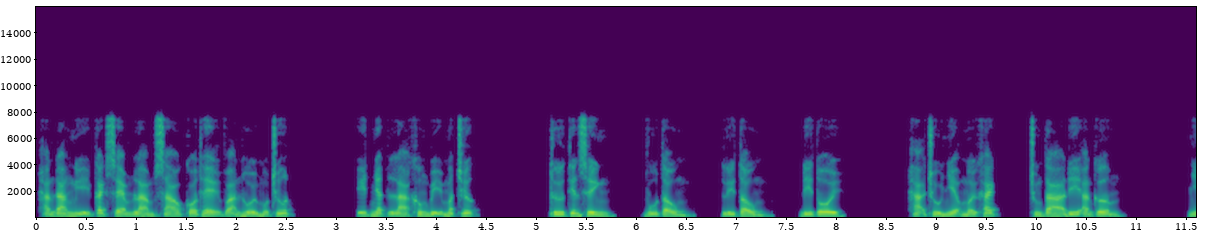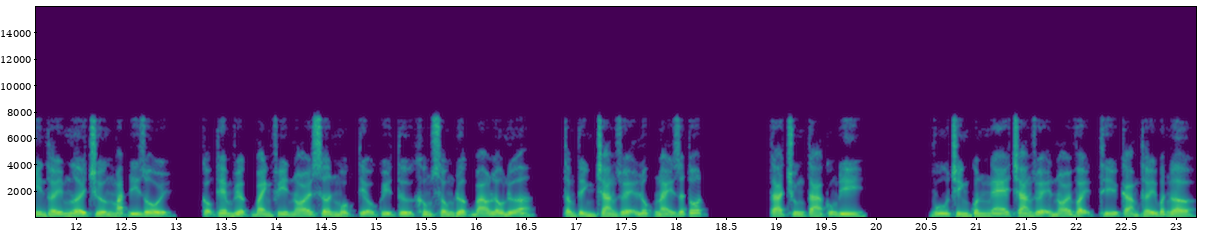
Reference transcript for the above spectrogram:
hắn đang nghĩ cách xem làm sao có thể vãn hồi một chút. Ít nhất là không bị mất trước. Từ tiên sinh, Vu Tổng, Lý Tổng, đi tôi. Hạ chủ nhiệm mời khách, chúng ta đi ăn cơm. Nhìn thấy người trướng mắt đi rồi, cộng thêm việc Bành Phi nói Sơn Mục tiểu quỷ tử không sống được bao lâu nữa, tâm tình Trang Duệ lúc này rất tốt. Ta chúng ta cũng đi. Vu chính quân nghe Trang Duệ nói vậy thì cảm thấy bất ngờ.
